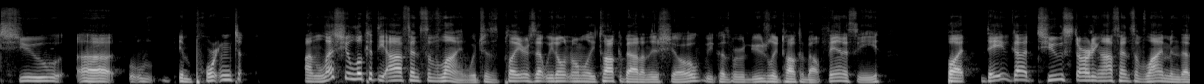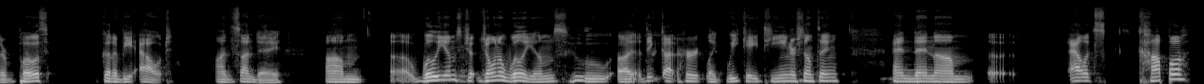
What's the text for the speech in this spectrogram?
too uh, important unless you look at the offensive line, which is players that we don't normally talk about on this show because we're usually talking about fantasy. But they've got two starting offensive linemen that are both going to be out on Sunday. Um, uh, Williams, J- Jonah Williams, who uh, I think got hurt like week 18 or something, and then um, uh, Alex Cappa,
